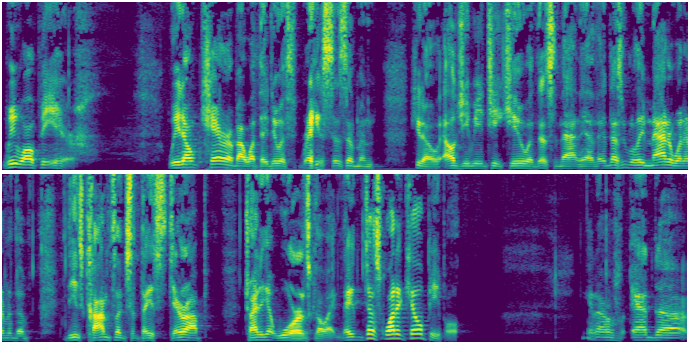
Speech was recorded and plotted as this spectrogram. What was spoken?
We won't be here. We don't care about what they do with racism and you know, LGBTQ and this and that. And. It doesn't really matter whatever the these conflicts that they stir up, try to get wars going. They just want to kill people. You know, and uh,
